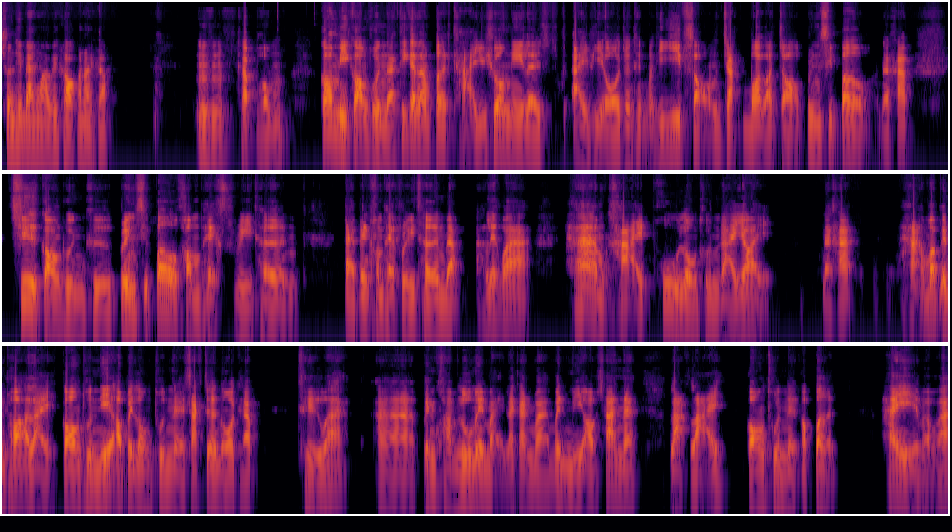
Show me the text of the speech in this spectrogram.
ชวนที่แบงค์มาวิเคราะห์กันหน่อยครับ อืมครับผมก็มีกองทุนนะที่กำลังเปิดขายอยู่ช่วงนี้เลย IPO จนถึงวันที่ 22 จากบลจ Principal นะครับชื่อกองทุนคือ Principal Complex Return แต่เป็น Complex Return แบบเรียกว่า ห้ามขายผู้ลงทุนรายย่อยนะครับถามว่าเป็นเพราะอะไรกองทุนนี้เอาไปลงทุนใน Structure Note ครับ ถือว่าอ่า เป็นความรู้ใหม่ๆ แล้วกันว่ามันมีออปชันนะหลากหลายกองทุนเนี่ยก็เปิดให้แบบว่า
